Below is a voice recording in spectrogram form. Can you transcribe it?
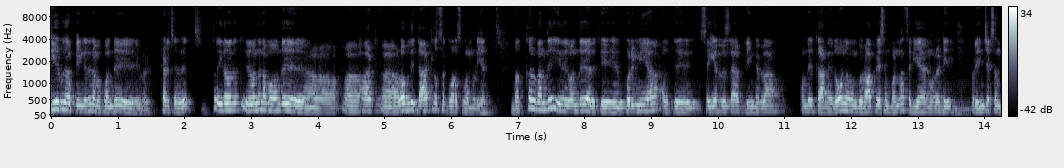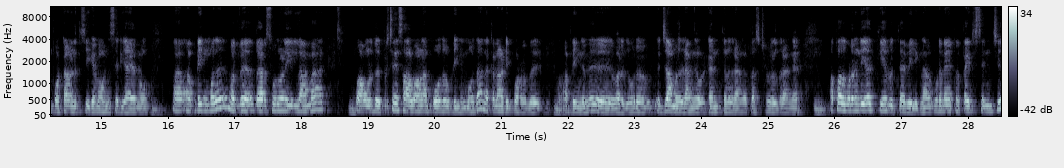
தீர்வு அப்படிங்கிறது நமக்கு வந்து கிடைச்சது. இப்போ இதை வந்து இது வந்து நம்ம வந்து அளவுதி டாக்டர்ஸை குறை சொல்ல முடியாது. மக்கள் வந்து இது வந்து அதுக்கு பொறுமையாக அதுக்கு செய்யறது இல்லை அப்படிங்கிறதான் வந்து காரணம். ஏதோ ஒன்று ஒரு ஆப்ரேஷன் பண்ணால் சரியாயிரும். இல்லாட்டி ஒரு இன்ஜெக்ஷன் போட்டால் எனக்கு சீக்கிரமாக வந்து சரியாயிரும். அஹ் அப்படிங்கும்போது வேறு சூழ்நிலை இல்லாமல் இப்போ அவங்களுக்கு பிரச்சனை சால்வ் ஆனால் போதும் அப்படிங்கும்போது அந்த கண்ணாடி போடுறது அப்படிங்கிறது வருது. ஒரு எக்ஸாம் எழுதுறாங்க ஒரு டென்த் எழுதுறாங்க ப்ளஸ் டூ எழுதுறாங்க. அப்போ அது உடனடியாக தேர்வு தேவையில்லைங்களா உடனே இப்போ பயிற்சி செஞ்சு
